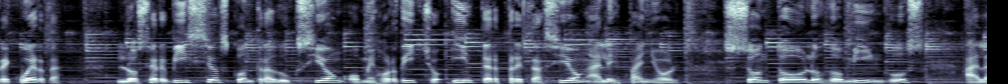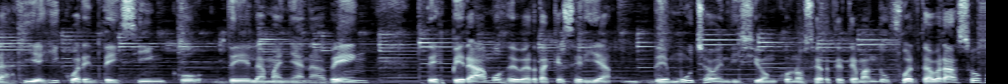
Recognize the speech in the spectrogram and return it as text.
Recuerda, los servicios con traducción, o mejor dicho, interpretación al español, son todos los domingos a las 10 y 45 de la mañana. Ven, te esperamos, de verdad que sería de mucha bendición conocerte. Te mando un fuerte abrazo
